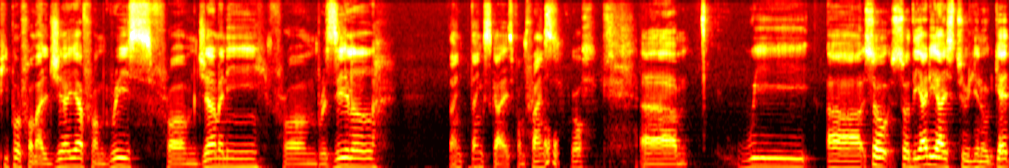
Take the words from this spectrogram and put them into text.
people from Algeria, from Greece, from Germany, from Brazil. Thank, thanks, guys, from France, of course. Um, we uh, so so the idea is to you know get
